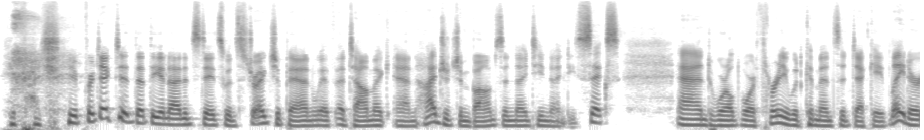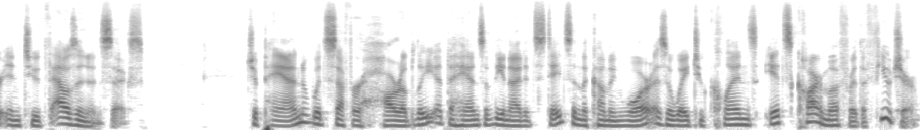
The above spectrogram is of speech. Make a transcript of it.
He, he predicted that the United States would strike Japan with atomic and hydrogen bombs in 1996 and World War III would commence a decade later in 2006. Japan would suffer horribly at the hands of the United States in the coming war as a way to cleanse its karma for the future.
